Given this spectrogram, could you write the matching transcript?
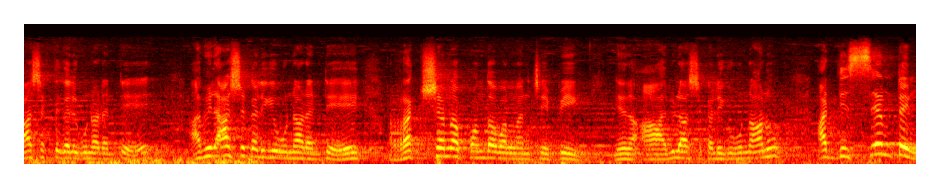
ఆసక్తి కలిగి ఉన్నాడంటే అభిలాష కలిగి ఉన్నాడంటే రక్షణ పొందవాలని చెప్పి నేను ఆ అభిలాష కలిగి ఉన్నాను. అట్ ది సేమ్ టైం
